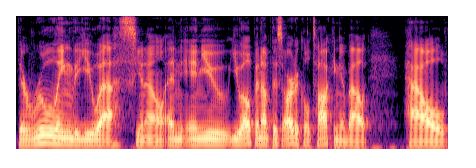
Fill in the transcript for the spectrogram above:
they're ruling the US, you know. And and you you open up this article talking about how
